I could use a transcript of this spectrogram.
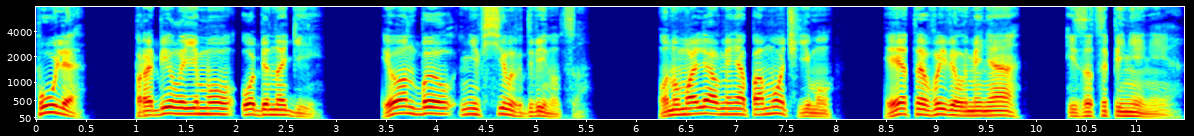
Пуля пробила ему обе ноги, и он был не в силах двинуться. Он умолял меня помочь ему, и это вывело меня из оцепенения.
